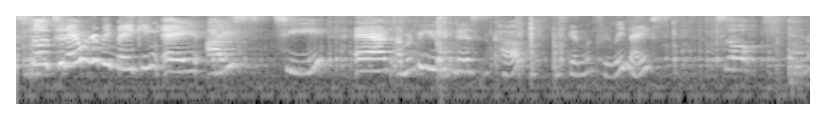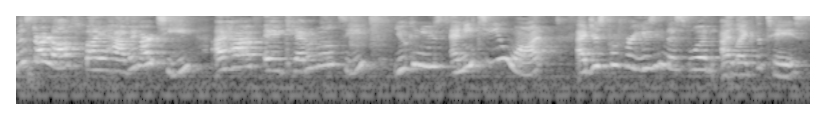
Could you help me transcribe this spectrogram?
guys, so today we're gonna be making a iced tea and I'm gonna be using this cup. It's gonna look really nice. So we're gonna start off by having our tea. I have a chamomile tea. You can use any tea you want. I just prefer using this one. I like the taste.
